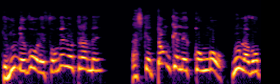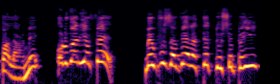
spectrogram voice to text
que nous devons réformer notre armée. Parce que tant que le Congo, nous n'avons pas l'armée, on ne va rien faire. Mais vous avez à la tête de ce pays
